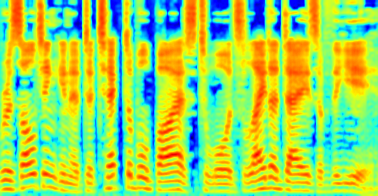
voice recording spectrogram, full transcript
resulting in a detectable bias towards later days of the year.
